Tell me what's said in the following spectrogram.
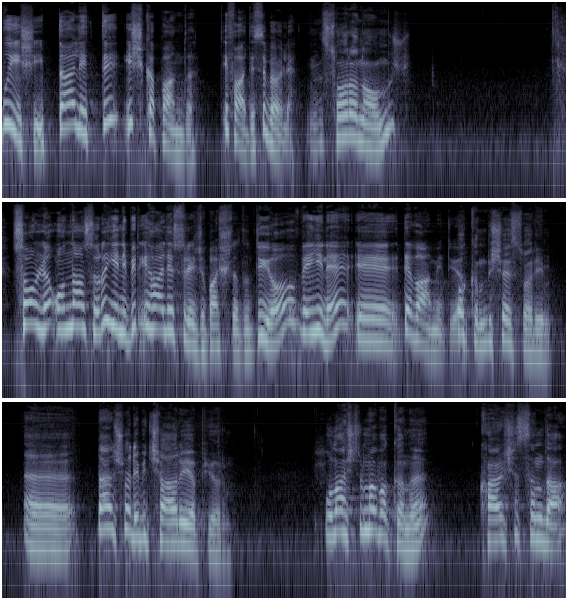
bu işi iptal etti, iş kapandı. İfadesi böyle. Sonra ne olmuş? Sonra ondan sonra yeni bir ihale süreci başladı diyor ve yine e, devam ediyor. Bakın bir şey sorayım. Ee, ben şöyle bir çağrı yapıyorum. Ulaştırma Bakanı karşısında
